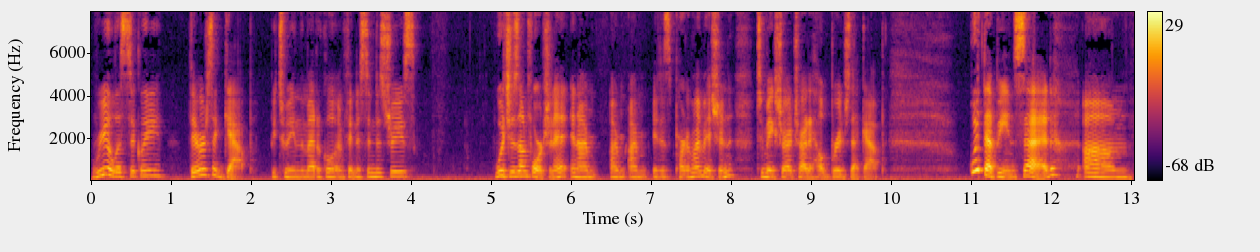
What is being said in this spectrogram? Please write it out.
realistically, there is a gap between the medical and fitness industries which is unfortunate and I'm, I'm i'm it is part of my mission to make sure i try to help bridge that gap. With that being said um,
